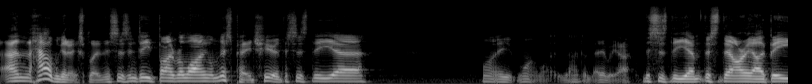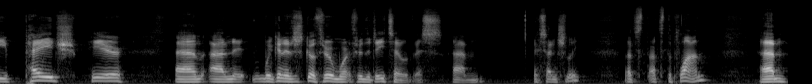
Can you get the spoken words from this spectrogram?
and how I'm going to explain this is indeed by relying on this page here. This is the uh, I don't. There we are. This is the um, this is the RAIB page here, um, and it, we're going to just go through and work through the detail of this. Um, essentially, that's that's the plan. Um,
